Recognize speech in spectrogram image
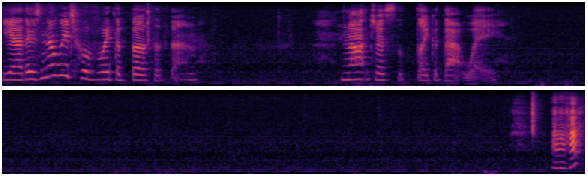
Yeah, there's no way to avoid the both of them. Not just like that way. Uh-huh.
